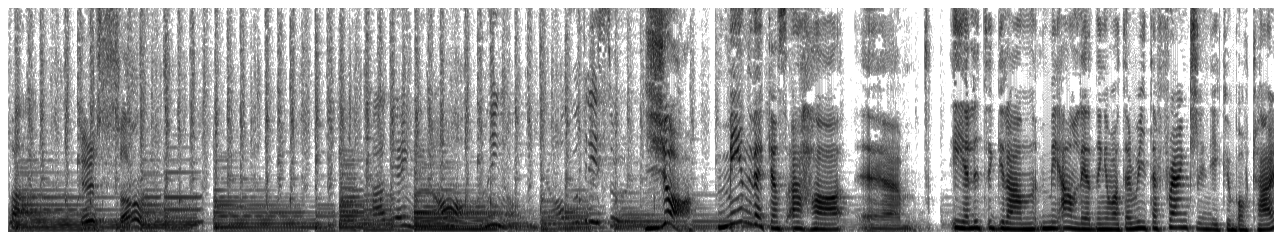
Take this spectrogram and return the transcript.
fan, Är det sant? hade jag ingen aning om. Jag får trissor. Ja, min veckans aha eh, är lite grann med anledning av att Aretha Franklin gick ju bort här.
